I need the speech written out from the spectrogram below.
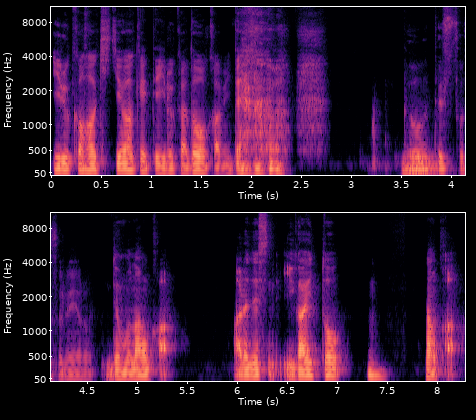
イルカは聞き分けているかどうかみたいな。どうテストするんやろ。でもなんか、あれですね、意外とうん、なんか、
